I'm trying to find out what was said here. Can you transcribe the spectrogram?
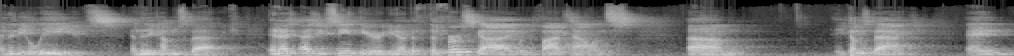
and then he leaves, and then he comes back. And as, as you've seen here, you know, the, the first guy with the five talents, um, he comes back and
